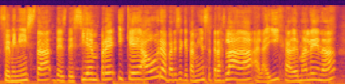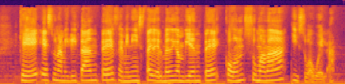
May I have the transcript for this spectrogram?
feminista desde siempre y que ahora parece que también se traslada a la hija de Malena que es una militante feminista y del medio ambiente con su mamá y su abuela.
